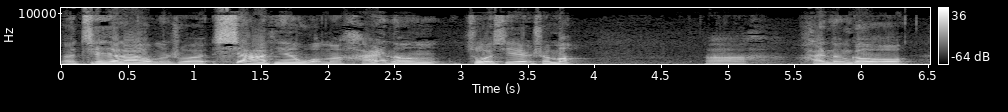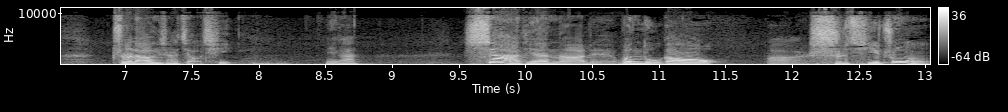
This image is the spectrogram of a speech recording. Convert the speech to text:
呃，接下来我们说夏天我们还能做些什么啊？还能够。治疗一下脚气，你看，夏天呢，这温度高啊，湿气重，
